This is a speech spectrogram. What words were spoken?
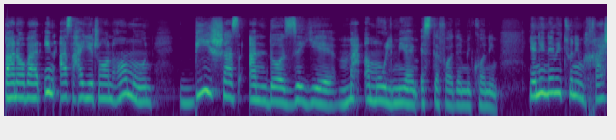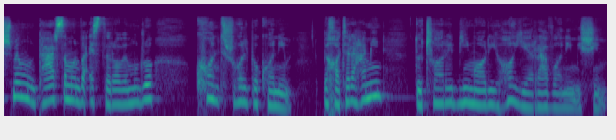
بنابراین از هیجان هامون بیش از اندازه معمول میایم استفاده می‌کنیم. یعنی نمی‌تونیم خشممون ترسمون و استرابمون رو کنترل بکنیم. به خاطر همین دچار بیماری های روانی میشیم.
